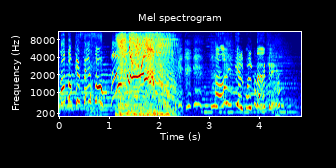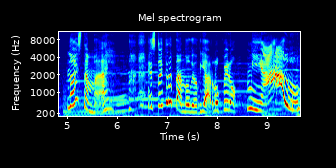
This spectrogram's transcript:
¡No toques eso! ¡Ay, el voltaje! No está mal. Estoy tratando de odiarlo, pero... ¡Miau!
